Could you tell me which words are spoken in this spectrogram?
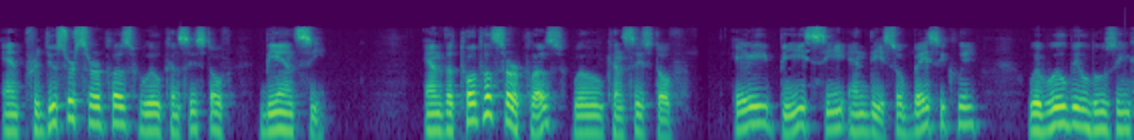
and producer surplus will consist of B and C. And the total surplus will consist of A, B, C, and D. So basically, we will be losing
